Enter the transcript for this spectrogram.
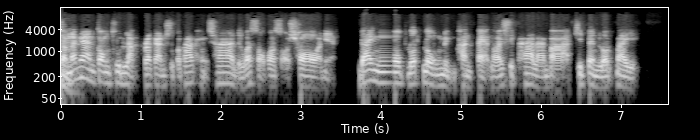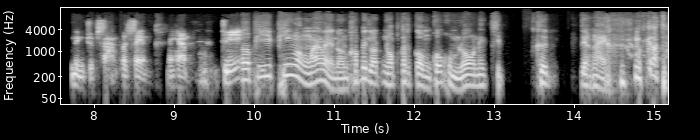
สำนักงานกองทุนหลักประกันสุขภาพแห่งชาติ หรือว่า สปสช เนี่ยได้งบลดลง 1,815 ล้านบาท คิดเป็นลดไป 1.3เปอร์เซ็นตนะครับ ทีนี้เออพี่พี่งงมากเลยนนเขาไปลดงบกระกรมควบคุมโรคนี่คิดคือ ยังไงไม่เข้าใจ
